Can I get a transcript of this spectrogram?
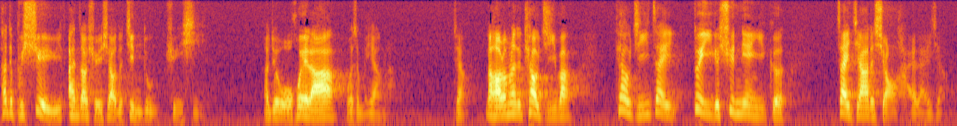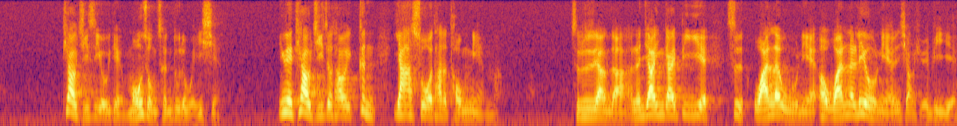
他就不屑于按照学校的进度学习，他就我会啦，我怎么样了？这样，那好了，那就跳级吧。跳级在。对一个训练一个在家的小孩来讲，跳级是有一点某种程度的危险，因为跳级之后他会更压缩他的童年嘛，是不是这样子啊？人家应该毕业是玩了五年哦，玩了六年小学毕业，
